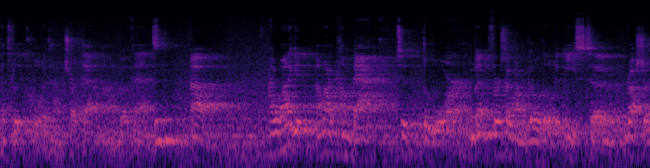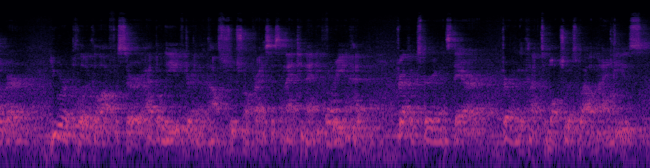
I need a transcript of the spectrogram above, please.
that's really cool to kind of chart that on, both ends. Mm-hmm. Um, I want to get, I want to come back to the war, but first I want to go a little bit east to Russia, where you were a political officer, I believe, during the constitutional crisis in 1993 and had direct experience there during the kind of tumultuous wild 90s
